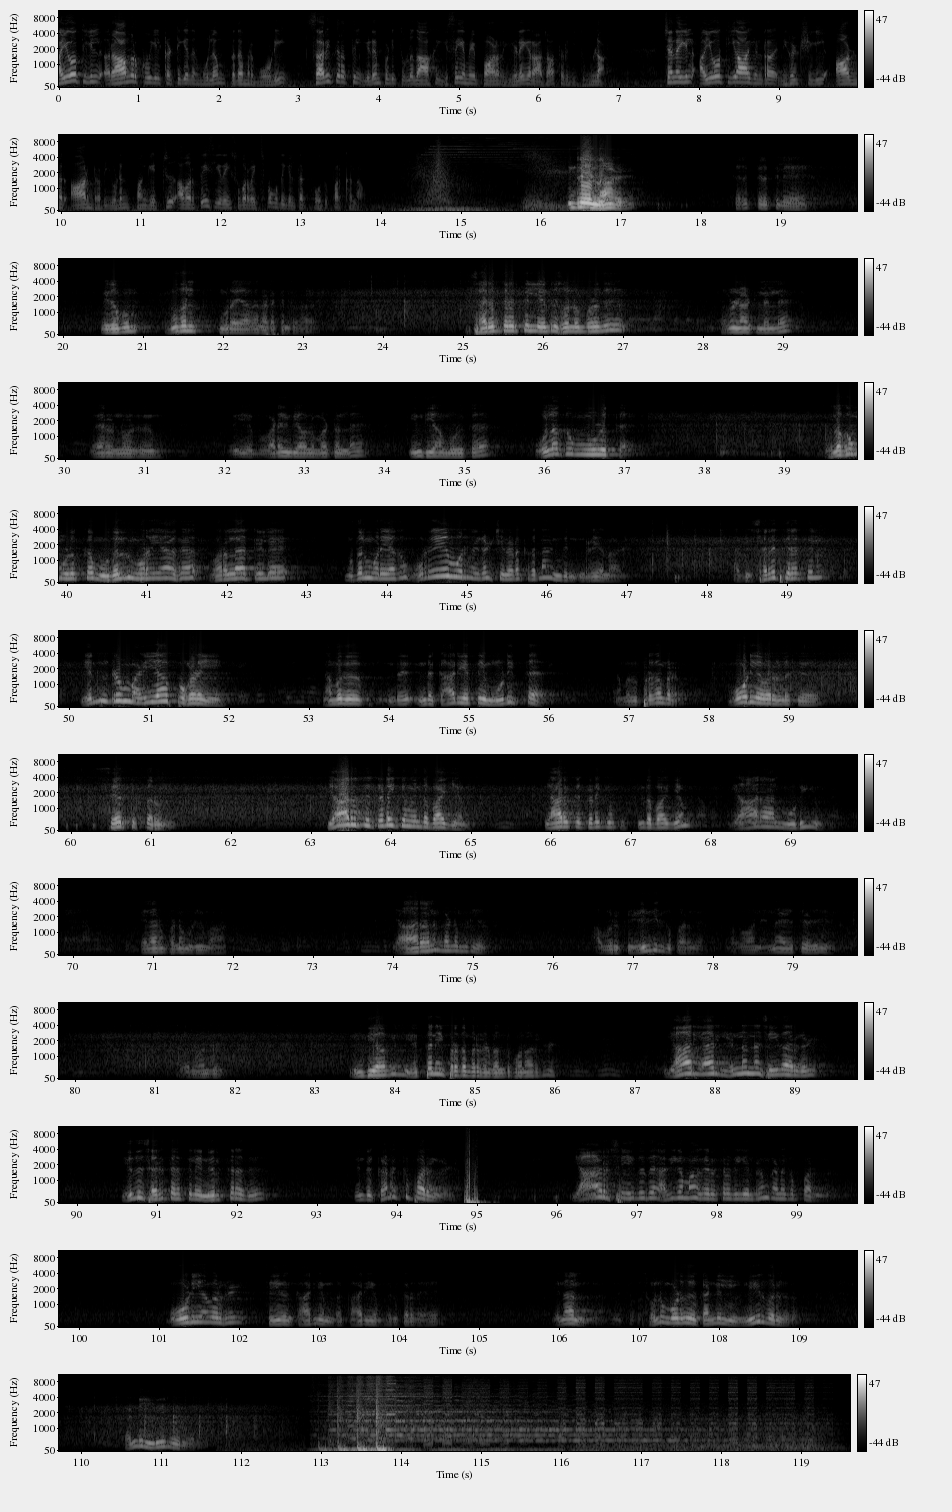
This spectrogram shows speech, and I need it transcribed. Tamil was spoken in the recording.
அயோத்தியில் ராமர் கோயில் கட்டியதன் மூலம் பிரதமர் மோடி சரித்திரத்தில் இடம் பிடித்துள்ளதாக இசையமைப்பாளர் இளையராஜா தெரிவித்துள்ளார். சென்னையில் அயோத்தியா என்ற நிகழ்ச்சியில் ஆளுநர் ஆர். என் ரவியுடன் பங்கேற்று அவர் பேசியதை சுபர்வைட்ஸ் பகுதியில் தற்போது பார்க்கலாம். இன்றைய நாள் சரித்திரத்திலே மிகவும் முதல் முறையாக நடக்கின்ற நாள் சரித்திரத்தில் என்று சொல்லும் பொழுது தமிழ்நாட்டில் இல்லை வேற இன்னொரு வட இந்தியாவில் மட்டும் இல்லை இந்தியா முழுக்க உலகம் முழுக்க உலகம் முழுக்க முதல் முறையாக வரலாற்றிலே முதல் முறையாக ஒரே ஒரு நிகழ்ச்சி நடக்குதுன்னா இந்த இன்றைய நாள். அது சரித்திரத்தில் என்றும் அழியா புகழை நமது இந்த இந்த காரியத்தை முடித்த நமது பிரதமர் மோடி அவர்களுக்கு சேர்த்து தரும். யாருக்கு கிடைக்கும் இந்த பாக்கியம்? யாருக்கு கிடைக்கும் இந்த பாக்கியம்? யாரால் முடியும்? எல்லாரும் பண்ண முடியுமா? யாராலும் பண்ண முடியாது. அவருக்கு எழுதியிருக்கு பாருங்க. பகவான் என்ன எழுத்து எழுதியிருக்கு? அவர் வந்து இந்தியாவில் எத்தனை பிரதமர்கள் வந்து போனார்கள்? யார் யார் என்னென்ன செய்தார்கள்? எது சரித்திரத்தில் நிற்கிறது என்று கணக்கு பாருங்கள். யார் செய்தது அதிகமாக இருக்கிறது என்றும் கணக்கு பாருங்கள். மோடி அவர்கள் செய்த காரியம் இந்த காரியம் இருக்கிறதே. என்னால் சொல்லும் பொழுது கண்ணில் நீர் வருகிறது. கண்ணில் நீர் வருகிறது.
